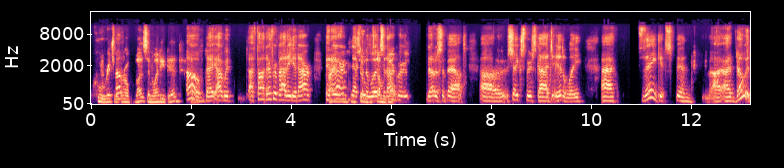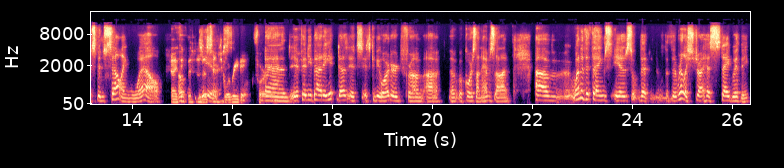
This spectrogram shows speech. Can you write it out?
who Richard Oh. Roe was and what he did? Oh, they, I would, I thought everybody in our, in I our neck of the woods, in our group, knows about uh, Shakespeare's Guide to Italy. I think it's been, I, I know it's been selling well. I think this is years. essential reading for And if anybody does, it's it can be ordered from, uh, of course, on Amazon. Um, one of the things is that that really has stayed with me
